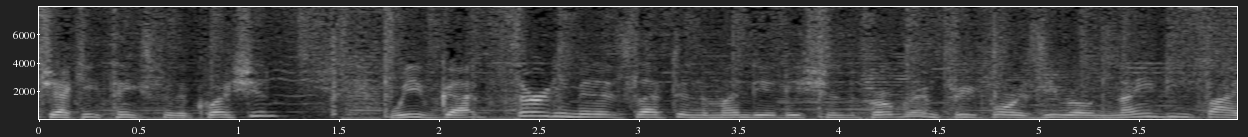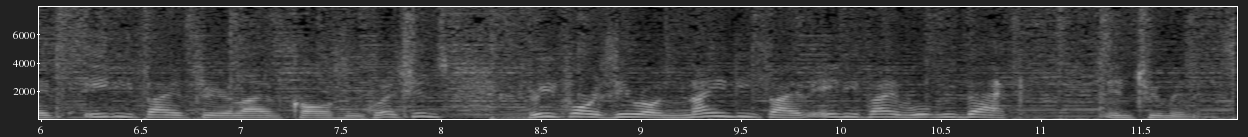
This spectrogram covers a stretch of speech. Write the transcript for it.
Jackie, thanks for the question. We've got 30 minutes left in the Monday edition of the program. 340-9585 for your live calls and questions. 340-9585. We'll be back in two minutes.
